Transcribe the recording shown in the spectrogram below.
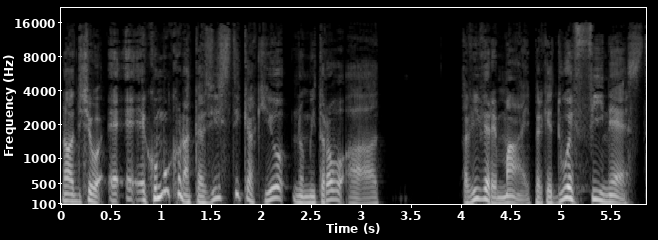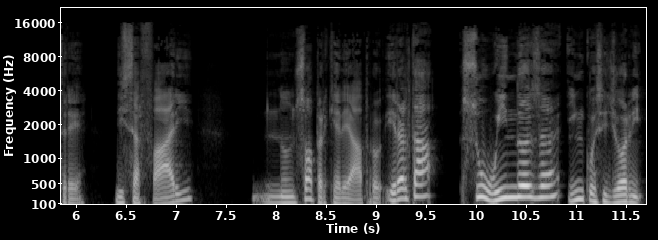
No, dicevo, è, è, comunque una casistica che io non mi trovo a, a vivere mai, perché due finestre di Safari non so perché le apro. In realtà su Windows in questi giorni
